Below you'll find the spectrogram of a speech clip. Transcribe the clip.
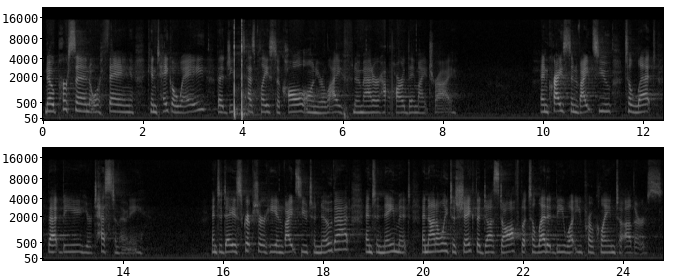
No person or thing can take away that Jesus has placed a call on your life, no matter how hard they might try. And Christ invites you to let that be your testimony And today's scripture, he invites you to know that and to name it, and not only to shake the dust off, but to let it be what you proclaim to others.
